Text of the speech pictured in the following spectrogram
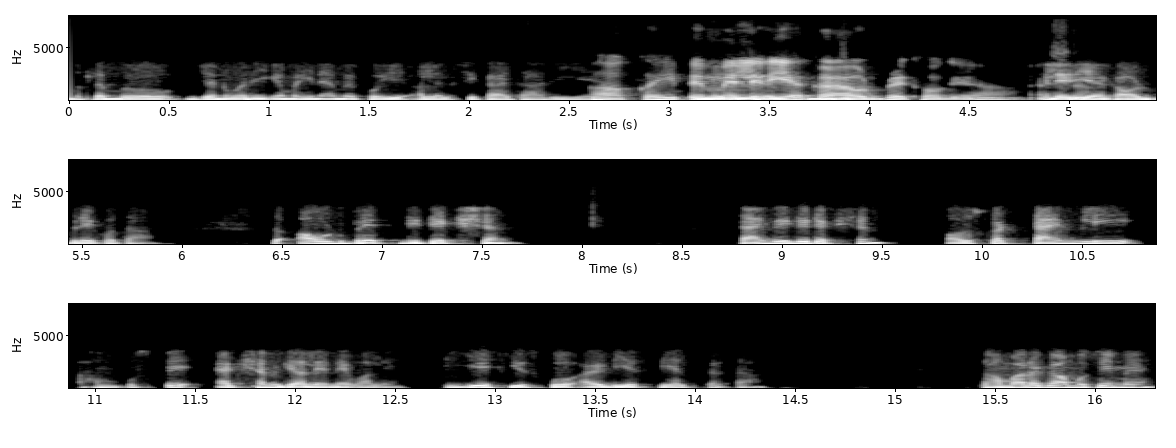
मतलब जनवरी के महीने में कोई अलग शिकायत आ रही है। हाँ कहीं पे मलेरिया का आउटब्रेक हो गया मलेरिया का आउटब्रेक होता। तो आउटब्रेक डिटेक्शन टाइमली डिटेक्शन और उसका टाइमली हम उस पर एक्शन क्या लेने वाले हैं? ये चीज़ को आईडीएसपी हेल्प करता। है तो हमारा काम उसी में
